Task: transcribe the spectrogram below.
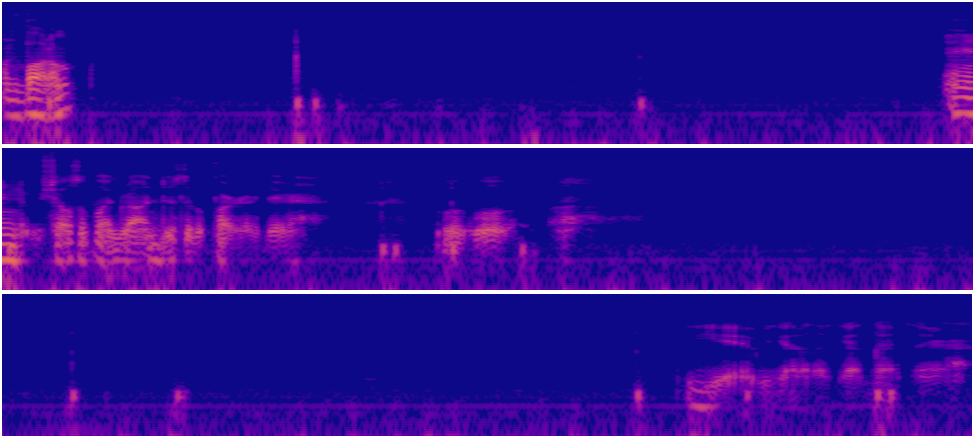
on the bottom. And we should also apply ground this little part right there. We'll, we'll Yeah, we gotta like add that there.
